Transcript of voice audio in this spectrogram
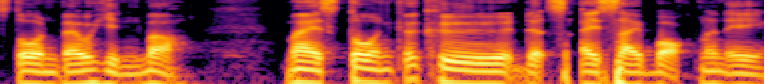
Stone แปลว่าหินเปล่า ไม่ Stone ก็คือไอไซบอกนั่นเอง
